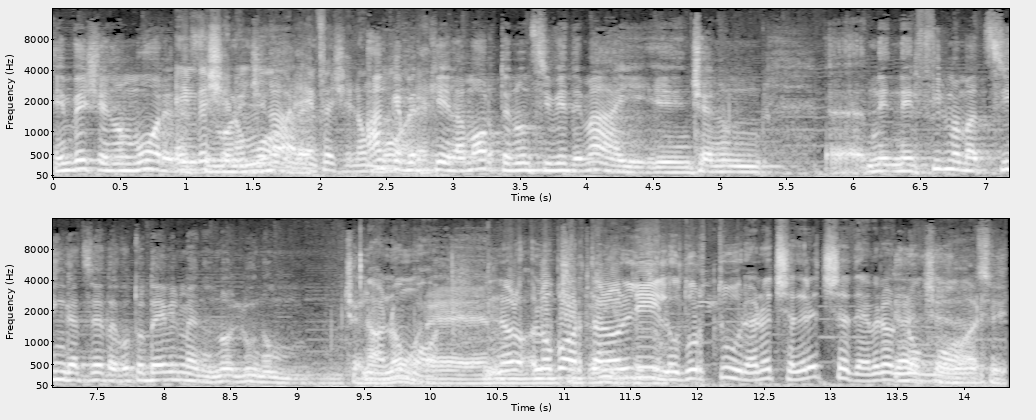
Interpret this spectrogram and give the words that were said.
E invece non muore E nel invece film non originale. muore, invece non Anche muore. perché la morte non si vede mai. eh, cioè non- eh, nel, nel film Mazinga Z contro Devilman no, lui non, cioè No, non muore. muore. non- Lo, lo portano lì, lo torturano, eccetera, eccetera, però Eh, non eccetera, muore. sì.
